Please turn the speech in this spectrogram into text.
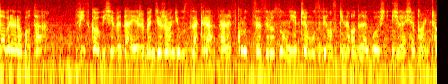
Dobra robota. Fiskowi się wydaje, że będzie rządził z krat, ale wkrótce zrozumie, czemu związki na odległość źle się kończą.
